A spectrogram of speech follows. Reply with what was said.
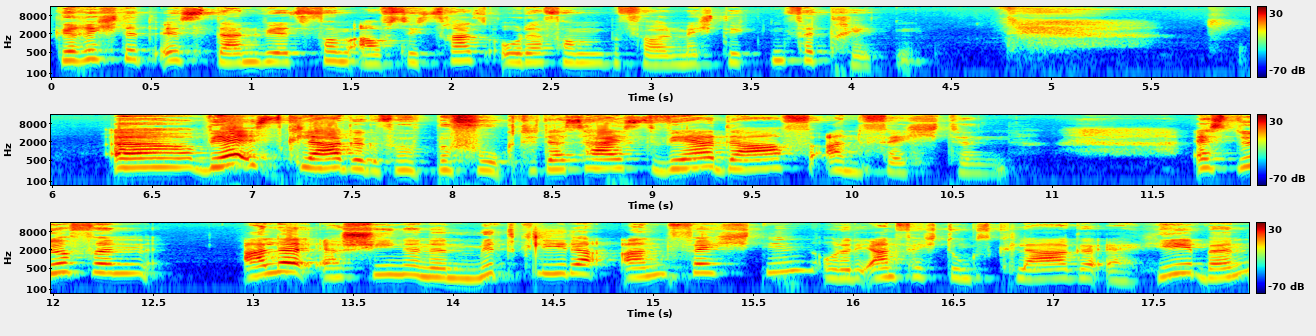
gerichtet ist, dann wird es vom Aufsichtsrat oder vom Bevollmächtigten vertreten. Äh, wer ist klagebefugt? Das heißt, wer darf anfechten? Es dürfen alle erschienenen Mitglieder anfechten oder die Anfechtungsklage erheben,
